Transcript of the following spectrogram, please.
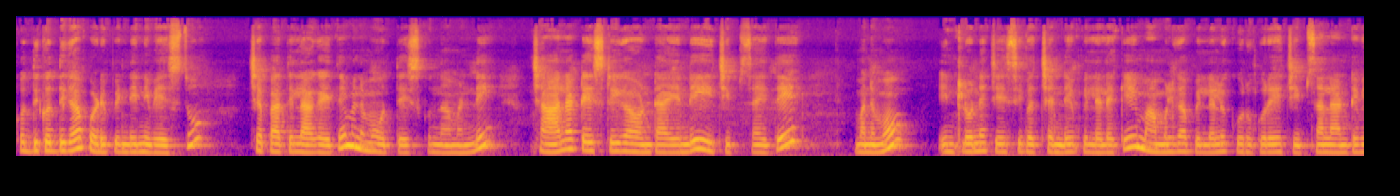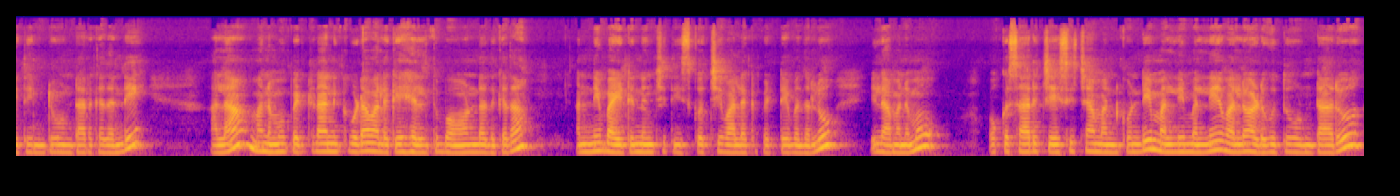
కొద్ది కొద్దిగా పొడి పిండిని వేస్తూ చపాతీలాగా అయితే మనము ఒత్తేసుకుందామండి. చాలా టేస్టీగా ఉంటాయండి ఈ చిప్స్ అయితే. మనము ఇంట్లోనే చేసి వచ్చండి పిల్లలకి. మామూలుగా పిల్లలు కురుకురే చిప్స్ అలాంటివి తింటూ ఉంటారు కదండి. అలా మనము పెట్టడానికి కూడా వాళ్ళకి హెల్త్ బాగుండదు కదా. అన్నీ బయట నుంచి తీసుకొచ్చి వాళ్ళకి పెట్టే బదులు ఇలా మనము ఒకసారి చేసి ఇచ్చామనుకోండి మళ్ళీ మళ్ళీ వాళ్ళు అడుగుతూ ఉంటారు.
